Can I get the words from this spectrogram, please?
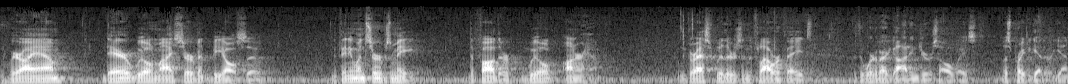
And where I am, there will my servant be also. If anyone serves me, the Father will honor him. The grass withers and the flower fades, but the word of our God endures always. Let's pray together again.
